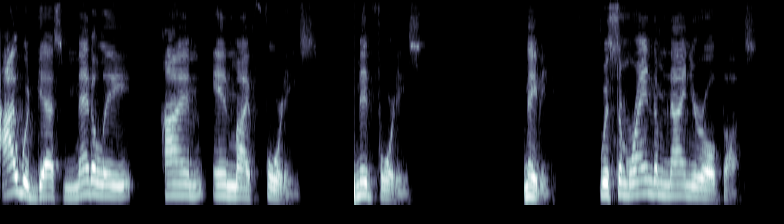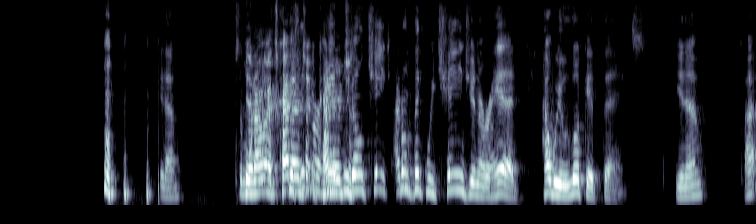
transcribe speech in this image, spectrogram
I would guess mentally I'm in my 40s, mid 40s, maybe, with some random nine-year-old thoughts. you know, some You know, it's kinda- because in our kinda we don't change. I don't think we change in our head how we look at things. You know, I,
